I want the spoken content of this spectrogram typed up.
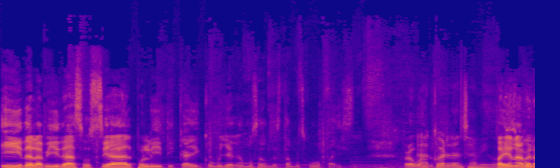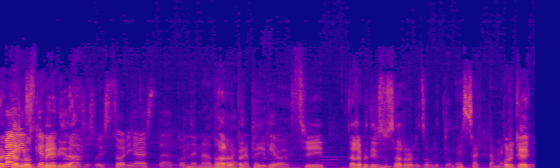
Y de la vida social, política y cómo llegamos a donde estamos como país. Pero bueno, Acuérdense, amigos. vayan a ver a Carlos que Mérida. No su historia está condenado a a, repetirla. Sí, a repetir sus errores sobre todo. Exactamente. Porque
